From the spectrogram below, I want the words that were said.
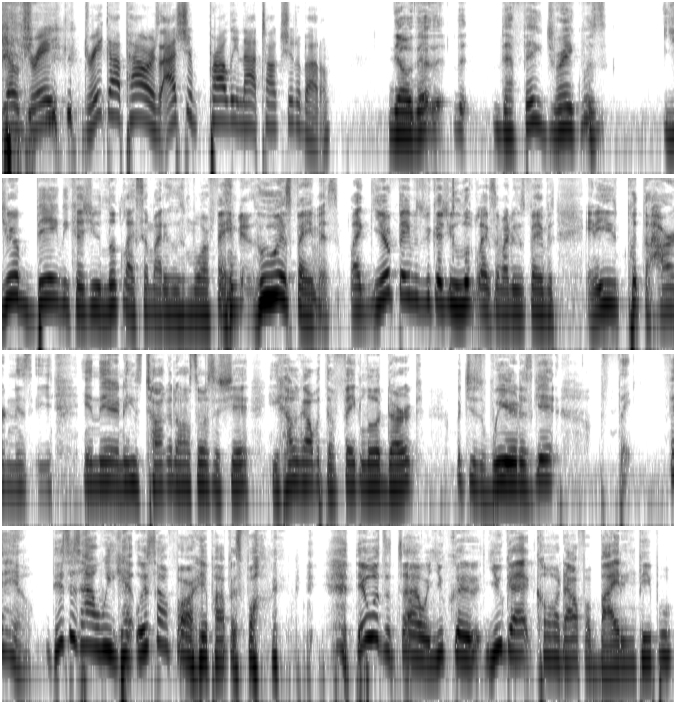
yo, Drake. Drake got powers. I should probably not talk shit about him. No, the, the the fake Drake was. You're big because you look like somebody who's more famous. Who is famous? Like you're famous because you look like somebody who's famous. And he put the heart in his in there, and he's talking all sorts of shit. He hung out with the fake Lil Durk, which is weird as get. Fa- Fail. This is how we get. This is how far hip hop has fallen. there was a time when you could you got called out for biting people.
